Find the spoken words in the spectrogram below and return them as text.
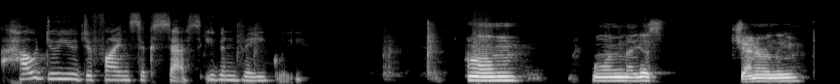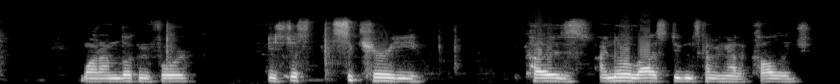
how do you define success even vaguely Um, well, I mean, I guess generally what I'm looking for is just security because I know a lot of students coming out of college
